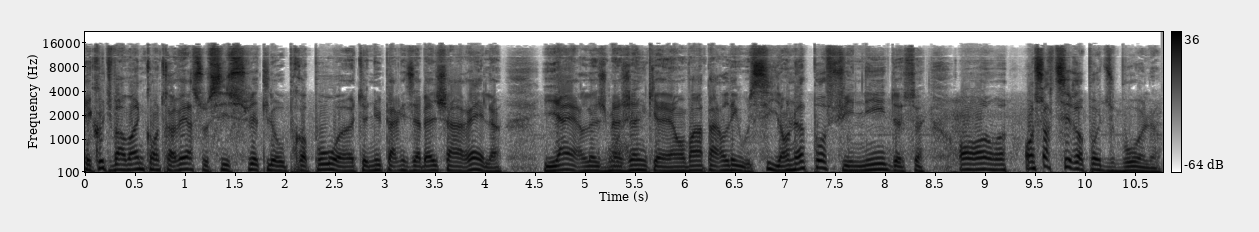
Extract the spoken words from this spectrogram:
Écoute, il va y avoir une controverse aussi suite là, aux propos euh, tenus par Isabelle Charret. Là. Hier, là, j'imagine qu'on va en parler aussi. On n'a pas fini de se... On, on sortira pas du bois, là.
